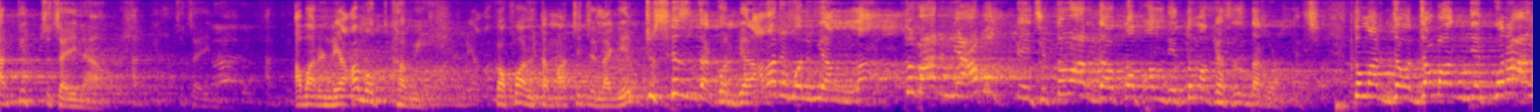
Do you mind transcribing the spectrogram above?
আর কিচ্ছু চাই না। আবার নিয়ামত খাবি। কপালটা, মাটিতে লাগে একটু সেজদা করবি। আর আবার বলবি, আল্লাহ তোমার নিয়ামত পেয়েছি, তোমার দেওয়া কপাল দিয়ে তোমাকে চেষ্টা করতেছি। তোমার দেওয়া জবান দিয়ে কোরআন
